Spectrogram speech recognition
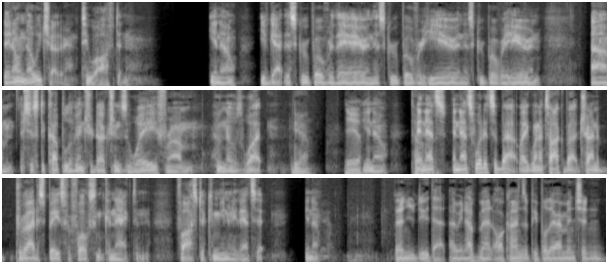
they don't know each other too often. You know, you've got this group over there and this group over here and this group over here. And um, it's just a couple of introductions away from who knows what, yeah, Yeah. you know? totally. And that's and that's what it's about. Like when I talk about trying to provide a space for folks and connect and foster community, that's it. You know. And you do that. I mean, I've met all kinds of people there. I mentioned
